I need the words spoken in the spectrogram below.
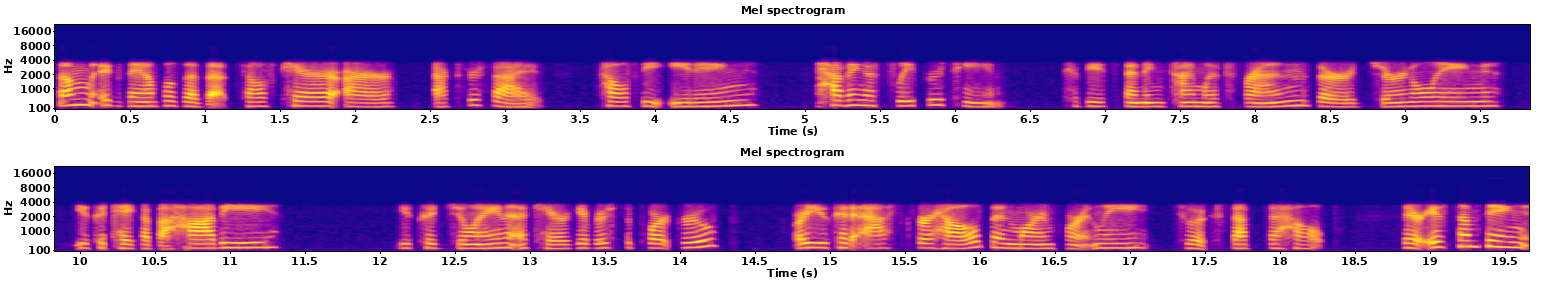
some examples of that self care are exercise, healthy eating, having a sleep routine. Could be spending time with friends or journaling. You could take up a hobby. You could join a caregiver support group, or you could ask for help, and more importantly, to accept the help there is something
